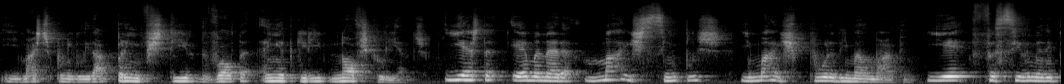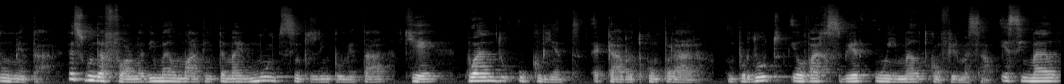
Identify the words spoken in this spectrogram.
e mais disponibilidade para investir de volta em adquirir novos clientes. E esta é a maneira mais simples e mais pura de email marketing e é facilmente de implementar. A segunda forma de email marketing também muito simples de implementar, que é quando o cliente acaba de comprar um produto, ele vai receber um e-mail de confirmação. Esse e-mail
